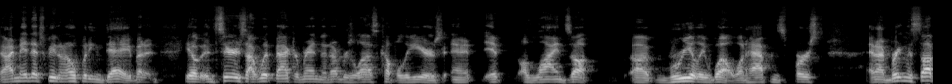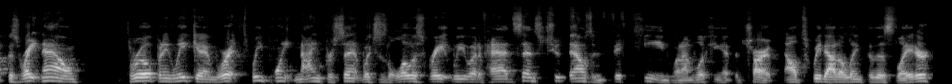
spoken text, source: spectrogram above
I made that tweet on opening day, but you know, in series, I went back and ran the numbers the last couple of years, and it, it aligns up uh, really well. What happens first, and I bring this up because right now, through opening weekend, we're at 3.9 percent, which is the lowest rate we would have had since 2015. When I'm looking at the chart, I'll tweet out a link to this later,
